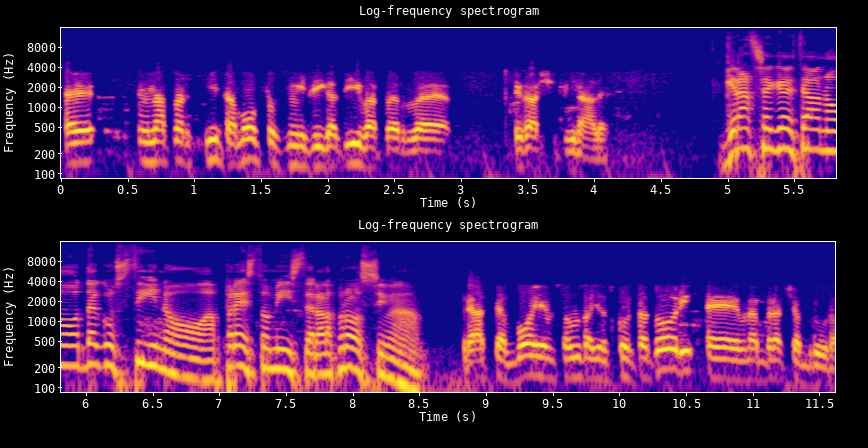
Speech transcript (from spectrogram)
è una partita molto significativa per eh, il rush finale. Grazie Gaetano D'Agostino, a presto mister, alla prossima. Grazie a voi, un saluto agli ascoltatori e un abbraccio a Bruno.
